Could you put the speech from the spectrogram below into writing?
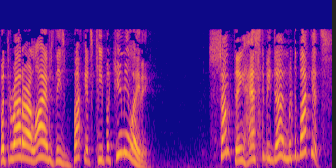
But throughout our lives, these buckets keep accumulating. Something has to be done with the buckets.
